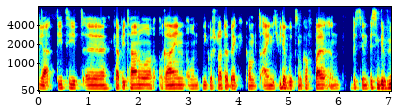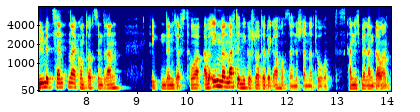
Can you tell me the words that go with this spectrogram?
ja, die zieht äh, Capitano rein und Nico Schlotterbeck kommt eigentlich wieder gut zum Kopfball. Ein bisschen, bisschen Gewühl mit Zentner, kommt trotzdem dran, kriegt ihn dann nicht aufs Tor. Aber irgendwann macht der Nico Schlotterbeck auch noch seine Standardtore. Das kann nicht mehr lang dauern.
